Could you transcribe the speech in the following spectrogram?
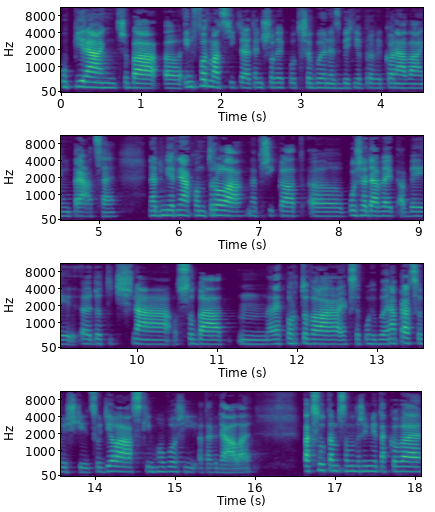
upírání třeba uh, informací, které ten člověk potřebuje nezbytně pro vykonávání práce, nadměrná kontrola, například uh, požadavek, aby dotyčná osoba um, reportovala, jak se pohybuje na pracovišti, co dělá, s kým hovoří a tak dále. Pak jsou tam samozřejmě takové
